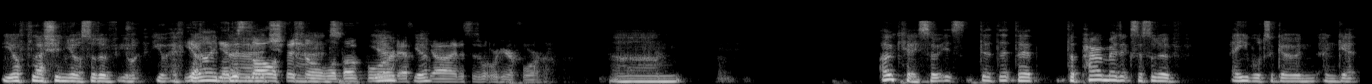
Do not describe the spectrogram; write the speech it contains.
You're flashing your sort of your your FBI Yeah, yeah. This is all official, and- above board, yeah, yeah. FBI. This is what we're here for. Um, okay, so it's the, the the the paramedics are sort of able to go and, and get.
